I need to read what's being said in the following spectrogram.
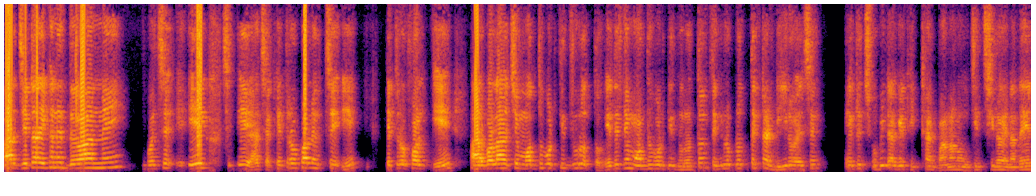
আর যেটা এখানে দেওয়া নেই, বলছে এক এ আচ্ছা ক্ষেত্রফল হচ্ছে এ, ক্ষেত্রফল এ, আর বলা হচ্ছে মধ্যবর্তী দূরত্ব। এদের যে মধ্যবর্তী দূরত্ব, সেগুলো প্রত্যেকটা ডি রয়েছে। একটু ছবিটাকে ঠিকঠাক বানানো উচিত ছিল এনাদের।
